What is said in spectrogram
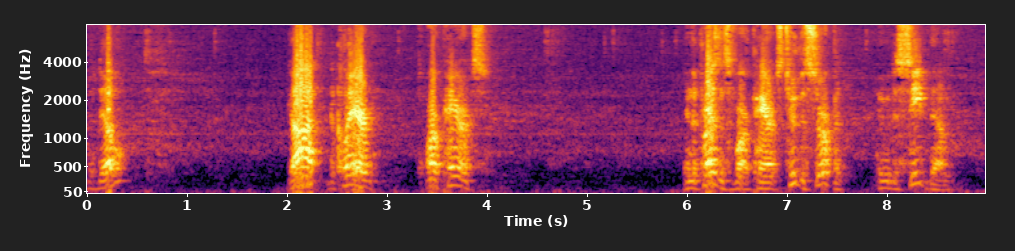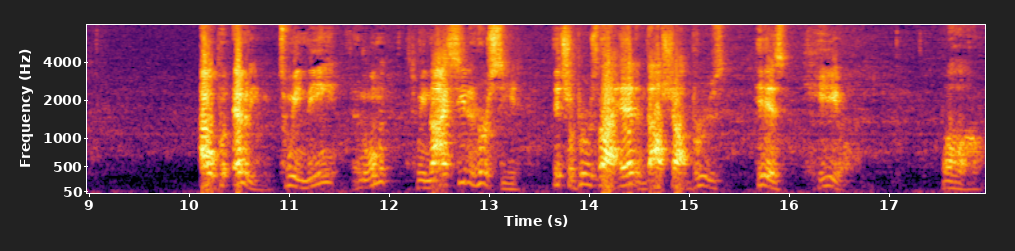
the devil. God declared our parents, in the presence of our parents, to the serpent who deceived them, I will put enmity between thee and the woman, between thy seed and her seed. It shall bruise thy head, and thou shalt bruise his heel. Oh,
